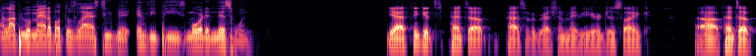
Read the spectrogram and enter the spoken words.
a lot of people are mad about those last two MVPs more than this one. Yeah, I think it's pent up passive aggression, maybe, or just like uh, pent up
